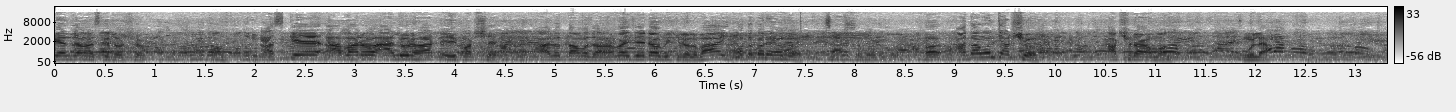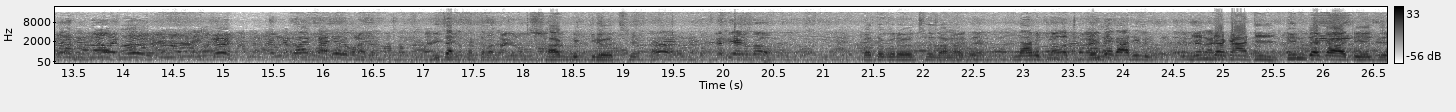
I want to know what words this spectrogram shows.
গ্যাঞ্জাম আজকে দর্শক। আজকে আবারও আলুর হাট এই পাশে। আলুর দামও জানা। ভাই যে এটাও বিক্রি হলো। ভাই কত করে হলো? আধা মন চারশো। আটশো টাকা মন। মূলা। শাক বিক্রি হচ্ছে। কত করে হচ্ছে জানাব? না আমি তিন টাকা নেব। তিন টাকা আটি তিন টাকা আটি এই যে।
